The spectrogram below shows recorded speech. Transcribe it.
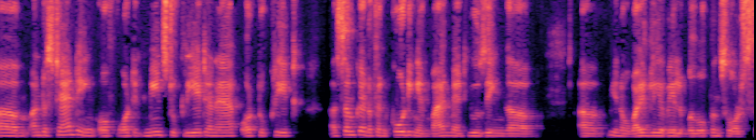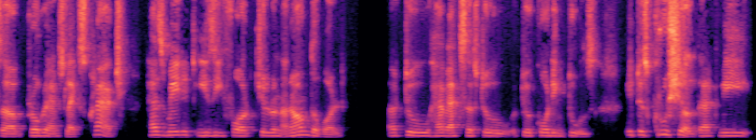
um, understanding of what it means to create an app or to create uh, some kind of encoding environment using, uh, uh you know, widely available open source uh, programs like Scratch has made it easy for children around the world uh, to have access to, to coding tools. It is crucial that we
